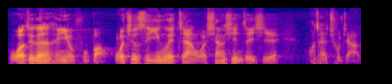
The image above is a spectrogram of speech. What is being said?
我这个人很有福报，我就是因为这样，我相信这些，我才出家的。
